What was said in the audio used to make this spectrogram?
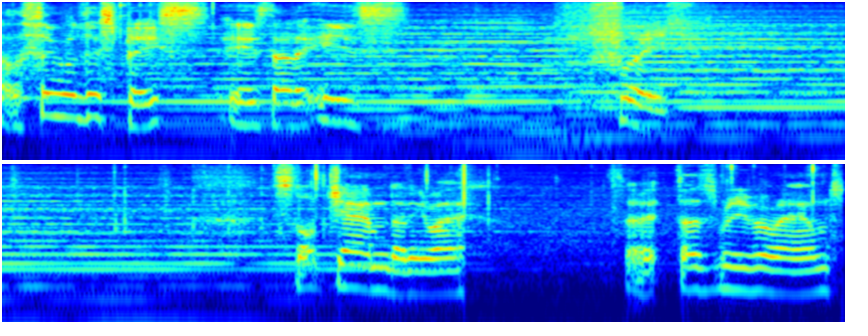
Now the thing with this piece is that it is free. It's not jammed anywhere, so it does move around.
